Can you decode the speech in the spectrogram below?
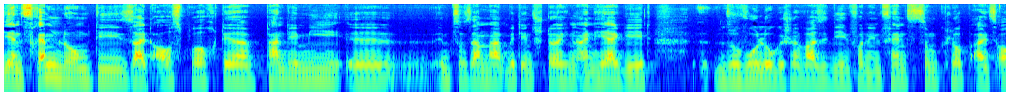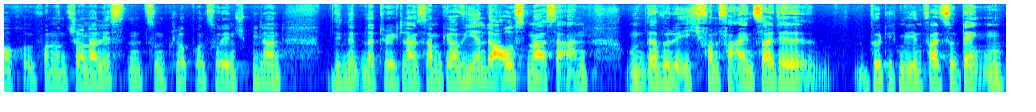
die Entfremdung, die seit Ausbruch der Pandemie äh, im Zusammenhang mit den Störchen einhergeht, sowohl logischerweise die von den Fans zum Club als auch von uns Journalisten zum Club und zu den Spielern, die nimmt natürlich langsam gravierende Ausmaße an. Und da würde ich von Vereinsseite würde ich mir jedenfalls so denken,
